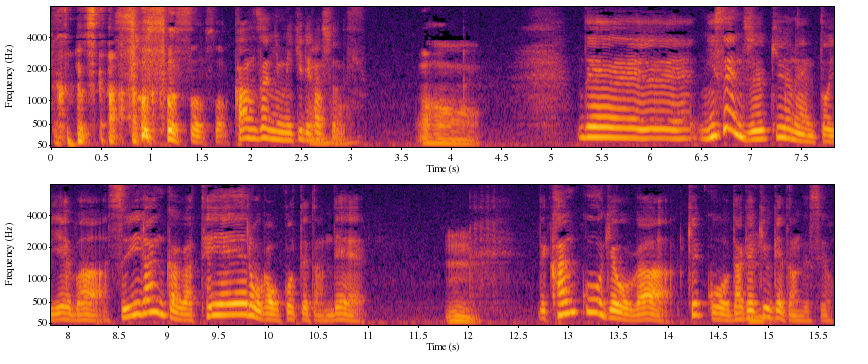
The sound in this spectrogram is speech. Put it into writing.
てことですか？そうそうそうそう。完全に見切り発車です。おおで2019年といえばスリランカがテロが起こってたんでうん。で観光業が結構打撃受けたんですよ、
